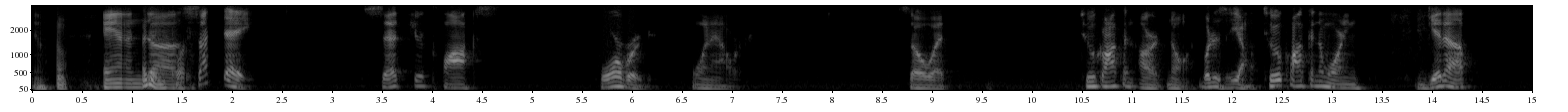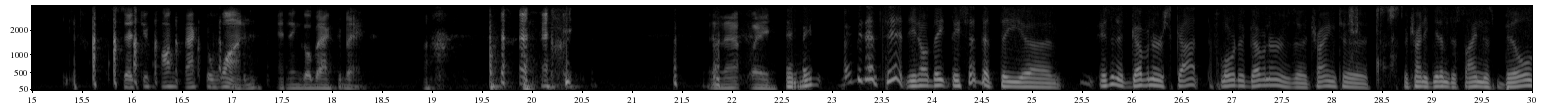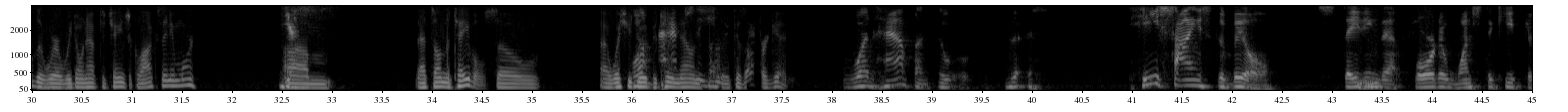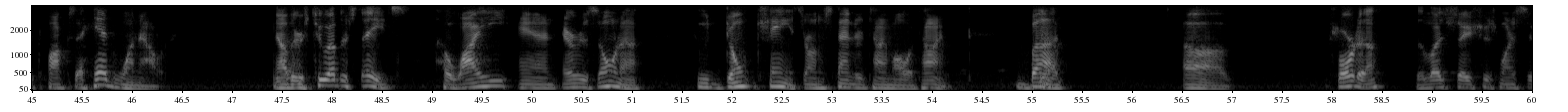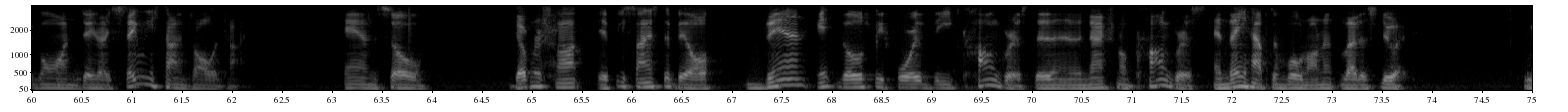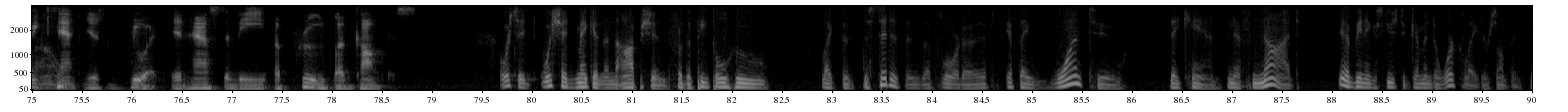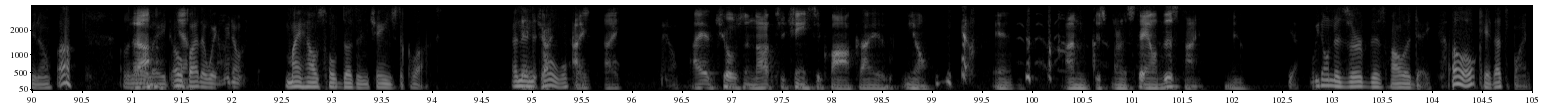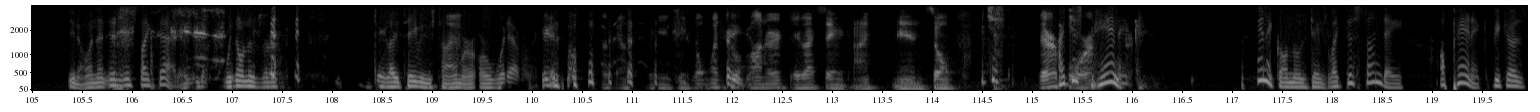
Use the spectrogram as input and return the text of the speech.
you. Yeah. Oh. And uh. Sunday, set your clocks forward one hour. So at two o'clock in or no, what is it? Yeah, two o'clock in the morning, get up, set your clock back to one, and then go back to bed. and that way, and maybe maybe that's it. You know, they they said that the uh, isn't it Governor Scott, Florida governor, is uh, trying to they're trying to get him to sign this bill to where we don't have to change the clocks anymore. yes. Um, that's on the table. So I wish you Well, do it between now and Sunday because I'll forget. what happened? the- He signs the bill stating Mm-hmm. that Florida wants to keep their clocks ahead one hour. Now, there's two other states, Hawaii and Arizona, who don't change. They're on standard time all the time. But uh, Florida the legislatures want us to go on daylight savings times all the time. And so Governor Scott, if he signs the bill, then it goes before the Congress, the National Congress, and they have to vote on it, let us do it. We Wow. can't just do it. It has to be approved by the Congress. Wish I'd, wish I'd make it an option for the people who, like the, the citizens of Florida, if if they want to, they can, and if not, you know, be an excuse to come into work late or something. You know, oh, I'm Yeah, late. Oh, yeah. by the way, we don't. My household doesn't change the clocks. And then, right. oh, okay. I, I, I have chosen not to change the clock. I have, you know, yeah. and I'm just going to stay on this time. You know. yeah, we don't deserve this holiday. Oh, okay, that's fine. You know, and then it's just like that. We don't observe daylight savings time or, or whatever. You know, Okay. we, we don't want to you go. honor daylight saving time, and so I just therefore, I just panic. Panic on those days. Like this Sunday, I'll panic because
